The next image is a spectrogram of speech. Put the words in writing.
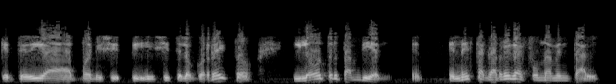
que te diga, bueno, hiciste, lo correcto, y lo otro también, en esta carrera es fundamental,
